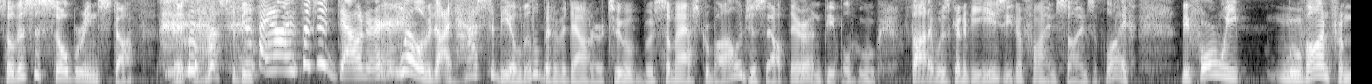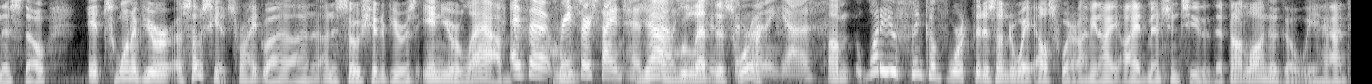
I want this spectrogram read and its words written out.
So this is sobering stuff. It has to be I know I'm such a downer. Well, it has to be a little bit of a downer to some astrobiologists out there and people who thought it was going to be easy to find signs of life. Before we move on from this, though, it's one of your associates, right? Uh, an, an associate of yours in your lab. It's a research scientist. yeah, who He, led this work. running- yeah. Um, what do you think of work that is underway elsewhere? I mean, I, I had mentioned to you that not long ago we had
